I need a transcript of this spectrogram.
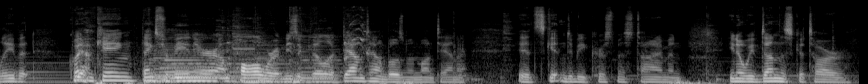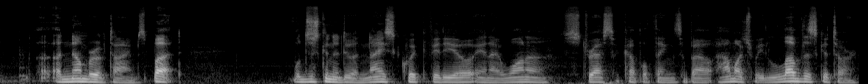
Believe it. Quentin yeah. King, thanks for being here. I'm Paul. We're at Music Villa, downtown Bozeman, Montana. It's getting to be Christmas time, and you know we've done this guitar a number of times, but we're just going to do a nice quick video, and I want to stress a couple things about how much we love this guitar.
